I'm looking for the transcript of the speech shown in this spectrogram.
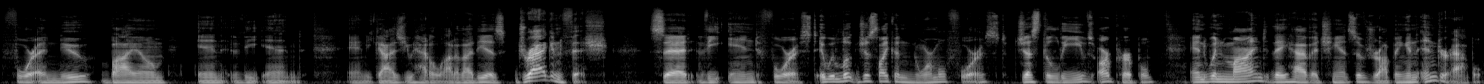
for a new biome in the end. And you guys, you had a lot of ideas. Dragonfish said the end forest. It would look just like a normal forest, just the leaves are purple, and when mined, they have a chance of dropping an ender apple.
